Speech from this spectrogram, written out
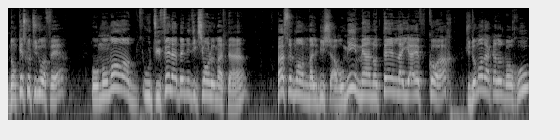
Donc qu'est-ce que tu dois faire Au moment où tu fais la bénédiction le matin, pas seulement Malbish Arumi, mais un Oten la Koach, tu demandes à Kadosh Baruch Hu,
